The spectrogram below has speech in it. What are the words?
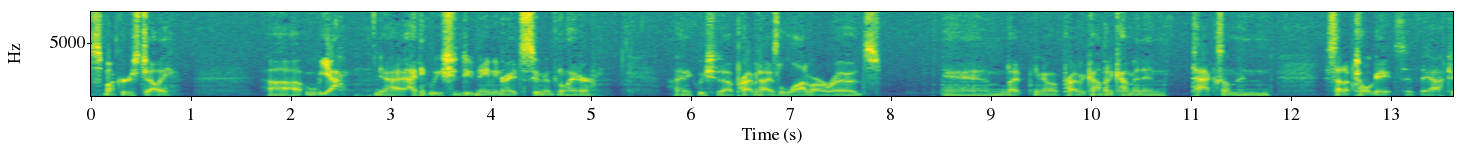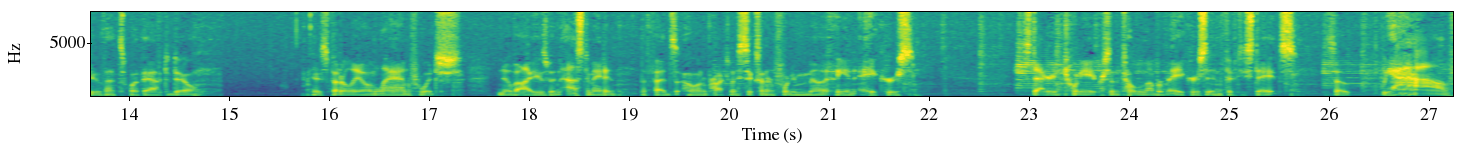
Smucker's Jelly. Uh, yeah, yeah, I think we should do naming rights sooner than later. I think we should uh, privatize a lot of our roads and let you know a private company come in and tax them and set up toll gates if they have to. That's what they have to do. There's federally owned land for which no value has been estimated. The feds own approximately 640 million acres, staggering 28% of the total number of acres in 50 states. So we have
